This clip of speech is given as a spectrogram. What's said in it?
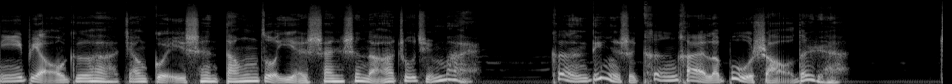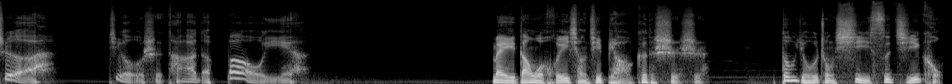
你表哥将鬼参当做野山参拿出去卖，肯定是坑害了不少的人，这就是他的报应。”每当我回想起表哥的事时，都有种细思极恐。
